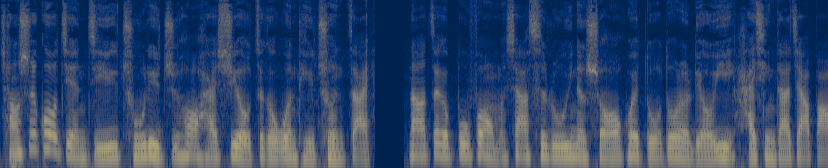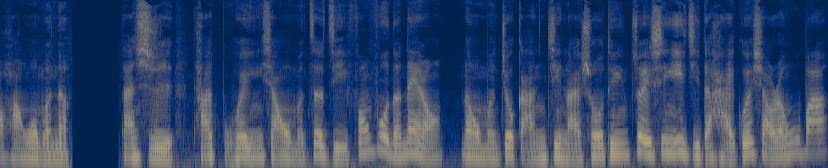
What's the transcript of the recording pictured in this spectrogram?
尝试过剪辑处理之后，还是有这个问题存在。那这个部分我们下次录音的时候会多多的留意，还请大家包涵我们呢。但是它不会影响我们这集丰富的内容。那我们就赶紧来收听最新一集的《海龟小人物》吧。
